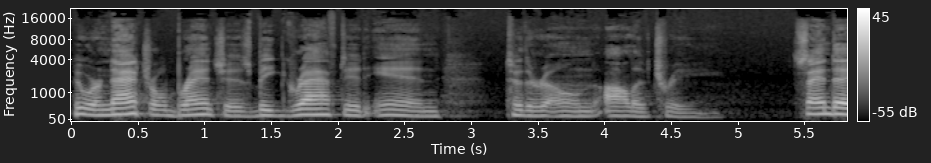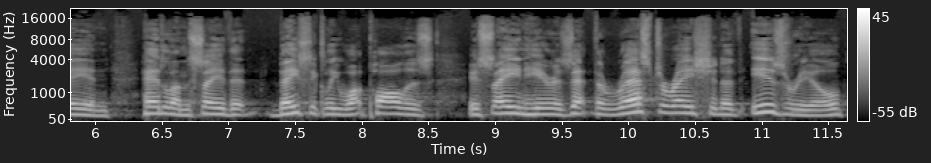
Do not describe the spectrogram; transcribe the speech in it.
who are natural branches, be grafted in to their own olive tree? Sanday and Headlam say that basically what Paul is, is saying here is that the restoration of Israel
